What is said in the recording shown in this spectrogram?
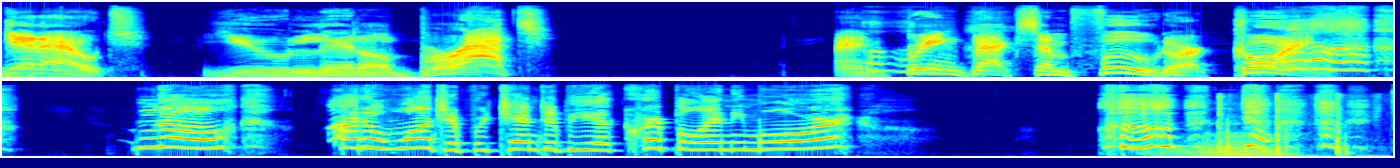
Get out, you little brat! And bring back some food or coin. Uh, no, I don't want to pretend to be a cripple anymore.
